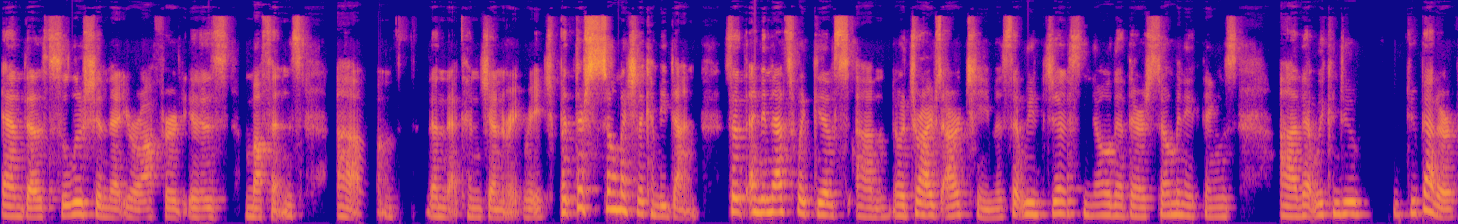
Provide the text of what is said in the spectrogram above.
and the solution that you're offered is muffins. Um, then that can generate rage. But there's so much that can be done. So i mean that's what gives um, what drives our team is that we just know that there are so many things uh, that we can do do better.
